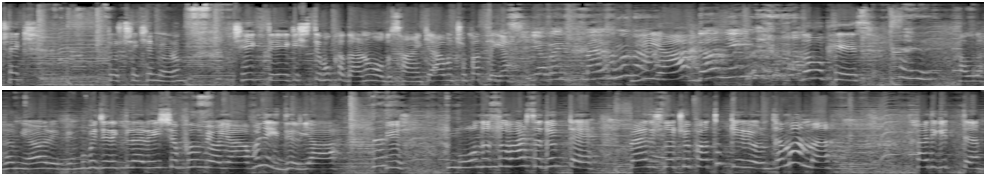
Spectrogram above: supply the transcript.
Çek. Dur çekemiyorum. Çek de işte bu kadar ne oldu sanki? Al bunu çöp at da gel. Ya ben ben bunu da. Niye ya? Daha niye gitmiyorum? Bu da mı pes? Allah'ım ya Rabbim bu beceriklilerle iş yapılmıyor ya. Bu nedir ya? Bir, onda su varsa dök de ben de şuna çöpe atıp geliyorum tamam mı? Hadi gittim.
